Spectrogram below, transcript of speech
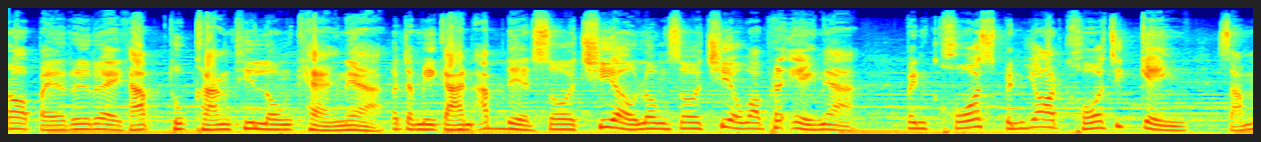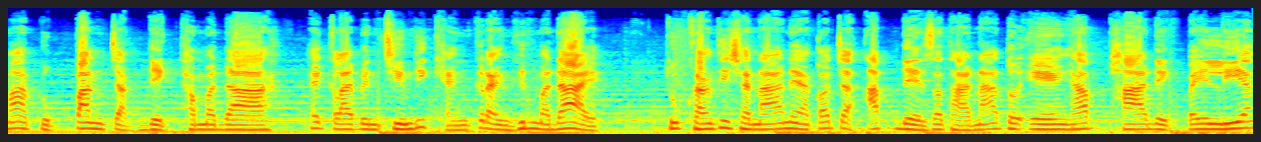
รอบไปเรื่อยๆครับทุกครั้งที่ลงแข่งเนี่ยก็จะมีการอัปเดตโซเชียลลงโซเชียลว่าพระเอกเนี่ยเป็นโค้ชเป็นยอดโค้ชที่เก่ง สามารถปลุกปั้นจากเด็กธรรมดา ให้กลายเป็นทีมที่แข็งแกร่งขึ้นมาได้ ทุกครั้งที่ชนะเนี่ยก็จะอัปเดตสถานะตัวเองครับ พาเด็กไปเลี้ยง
